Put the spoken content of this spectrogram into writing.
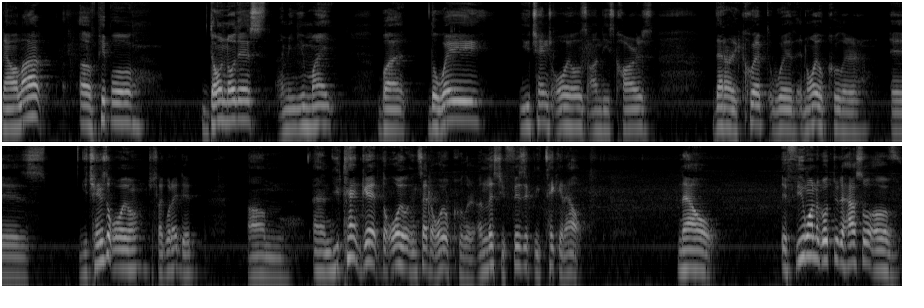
Now, a lot of people don't know this. I mean, you might, but the way you change oils on these cars that are equipped with an oil cooler is you change the oil, just like what I did. Um, and you can't get the oil inside the oil cooler unless you physically take it out. Now, if you want to go through the hassle of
